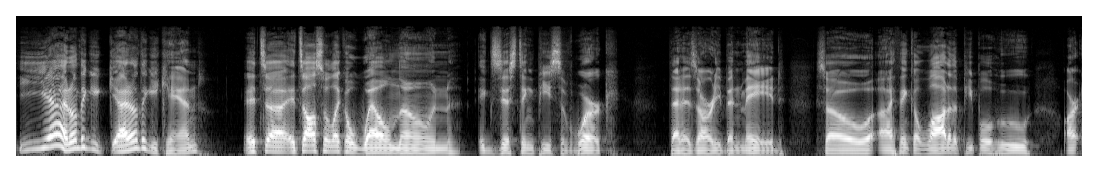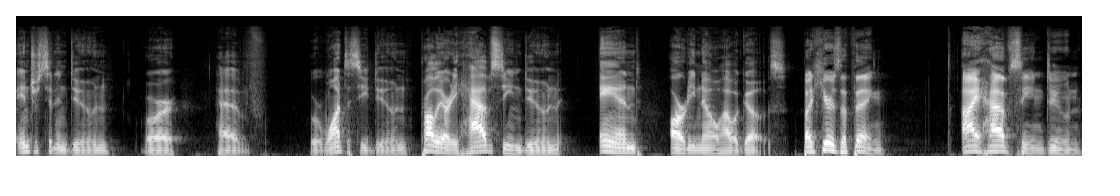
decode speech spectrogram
Yeah, I don't think you. I don't think you can. It's uh, it's also like a well-known existing piece of work that has already been made. So I think a lot of the people who are interested in Dune or have or want to see Dune probably already have seen Dune and already know how it goes. But here's the thing I have seen Dune,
